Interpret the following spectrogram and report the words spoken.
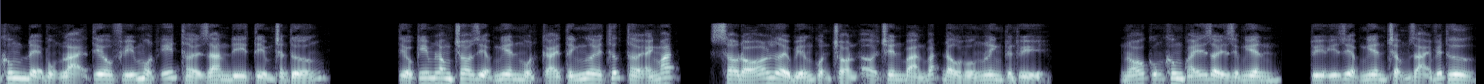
không để bụng lại tiêu phí một ít thời gian đi tìm chân tướng. Tiểu Kim Long cho Diệp Nghiên một cái tính ngươi thức thời ánh mắt, sau đó lười biếng cuộn tròn ở trên bàn bắt đầu uống linh tuyển thủy. Nó cũng không quấy rầy Diệp Nghiên, tùy ý Diệp Nghiên chậm rãi viết thư.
